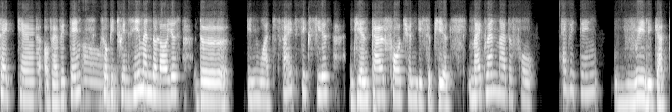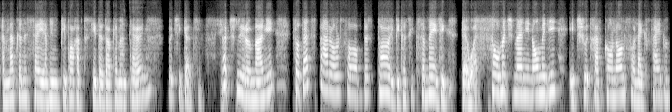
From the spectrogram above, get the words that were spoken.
take care of everything. So between him and the lawyers, the in what five six years, the entire fortune disappeared. My grandmother, for everything, really got. I'm not going to say. I mean, people have to see the documentary, mm-hmm. but she got such little money. So that's part also of the story because it's amazing. There was so much money. Normally, it should have gone on for like five or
